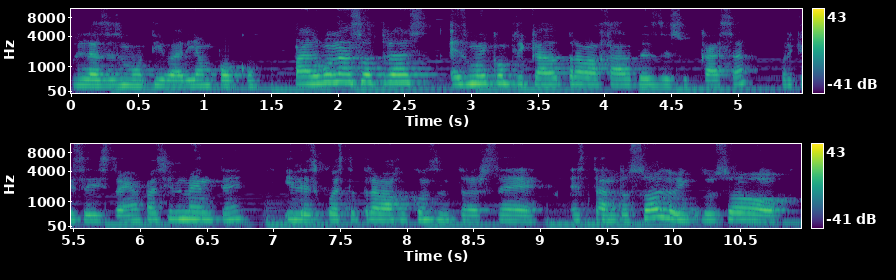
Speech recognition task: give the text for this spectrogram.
las desmotivaría un poco. Para algunas otras es muy complicado trabajar desde su casa porque se distraen fácilmente y les cuesta trabajo concentrarse estando solo. Incluso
